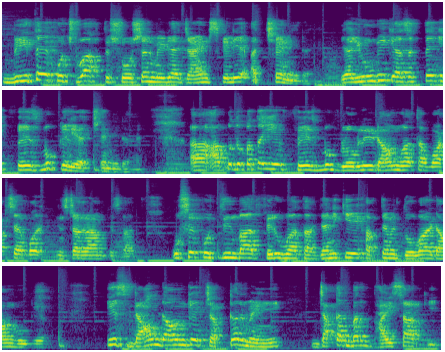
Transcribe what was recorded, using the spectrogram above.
बीते कुछ वक्त सोशल मीडिया जाइंट्स के लिए अच्छे नहीं रहे, या यूँ भी कह सकते हैं कि फेसबुक के लिए अच्छे नहीं रहे। आपको तो पता ही है फेसबुक ग्लोबली डाउन हुआ था व्हाट्सएप और इंस्टाग्राम के साथ। उससे कुछ दिन बाद फिर हुआ था, यानी कि एक हफ़्ते में दो बार डाउन हो गया। इस डाउन डाउन के चक्कर में ही जकरबर्ग भाई साहब की,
